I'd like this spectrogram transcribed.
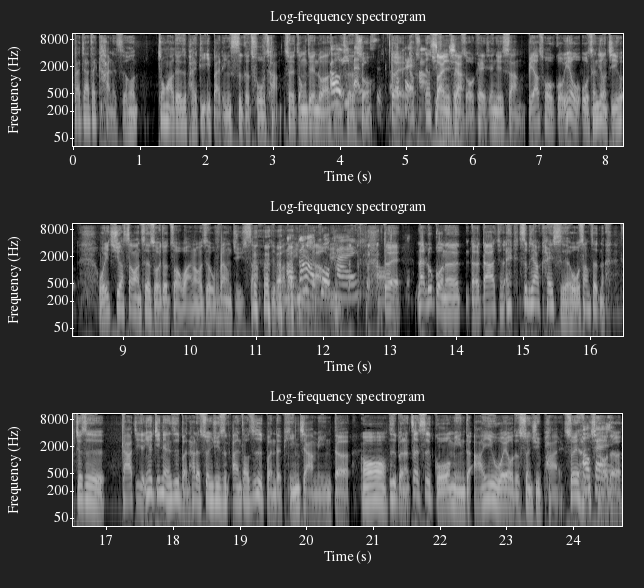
大家在看的时候，中华队是排第一百零四个出场，所以中间都要上厕所。对，要要去上厕所，可以先去上，不要错过。因为我我曾经有机会，我一去要上完厕所就走完了，我就非常沮丧。哦，刚好错开。对，那如果呢？呃，大家觉得，哎，是不是要开始？我上厕所，就是大家记得，因为今年日本它的顺序是按照日本的平假名的哦，日本的正式国民的 R E V O 的顺序排，所以很巧的，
